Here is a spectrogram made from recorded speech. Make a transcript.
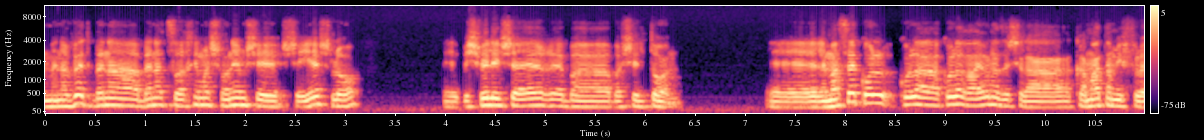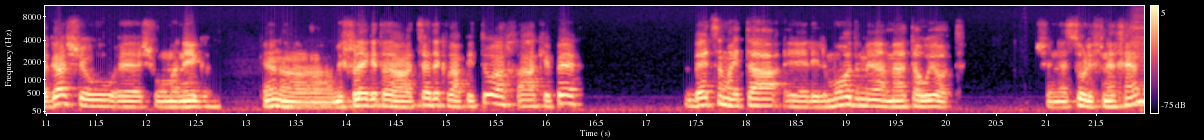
מנווט בין, ה, בין הצרכים השונים ש, שיש לו, בשביל להישאר בשלטון. למעשה כל, כל, ה, כל הרעיון הזה של הקמת המפלגה שהוא, שהוא מנהיג, כן, מפלגת הצדק והפיתוח, ה-AKP, בעצם הייתה ללמוד מה, מהטעויות שנעשו לפני כן,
